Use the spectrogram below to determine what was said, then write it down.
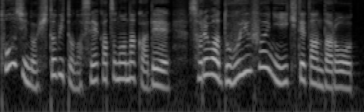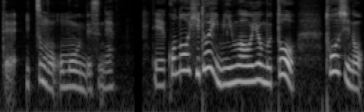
当時の人々の生活の中でそれはどういうふうに生きてたんだろうっていつも思うんですね。でこのひどい民話を読むと当時の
